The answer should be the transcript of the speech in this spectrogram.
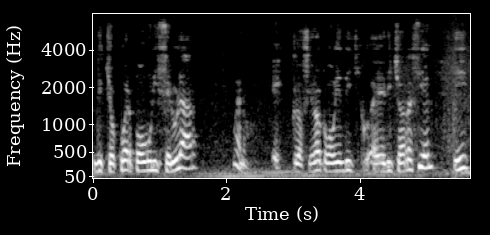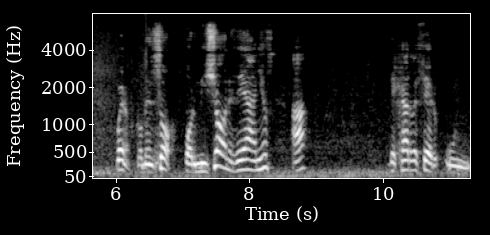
dicho cuerpo unicelular, bueno, explosionó, como bien dicho, he dicho recién, y bueno, comenzó por millones de años a dejar de ser un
